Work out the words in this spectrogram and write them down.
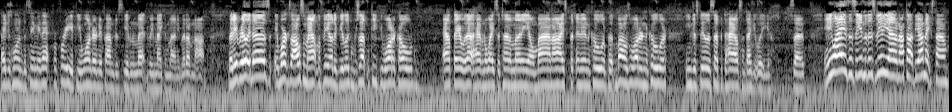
they just wanted to send me that for free if you wondered if I'm just giving them that to be making money, but I'm not. But it really does. It works awesome out in the field if you're looking for something to keep your water cold out there without having to waste a ton of money on buying ice, putting it in the cooler, putting bottles of water in the cooler. You can just fill this up at the house and take it with you. So anyways, that's the end of this video, and I'll talk to y'all next time.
